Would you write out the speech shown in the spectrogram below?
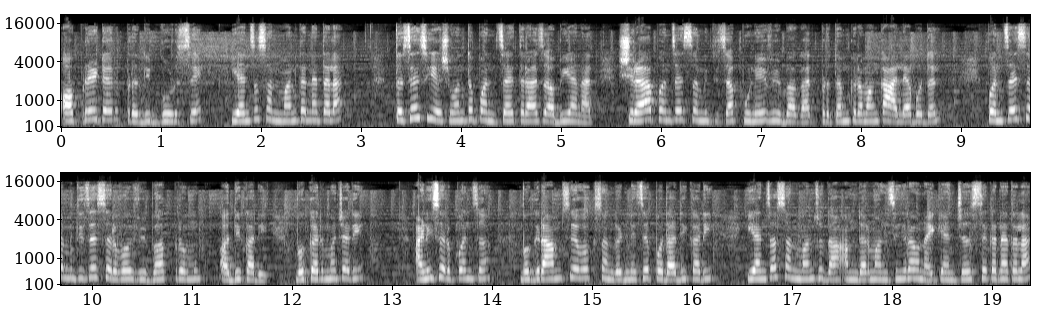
ऑपरेटर प्रदीप गोडसे यांचा सन्मान करण्यात आला. तसेच यशवंत पंचायत राज अभियानात शिराळा पंचायत समितीचा पुणे विभागात प्रथम क्रमांक आल्याबद्दल पंचायत समितीचे सर्व विभाग प्रमुख अधिकारी व कर्मचारी आणि सरपंच व ग्रामसेवक संघटनेचे पदाधिकारी यांचा सन्मानसुद्धा आमदार मानसिंगराव नाईक यांच्या हस्ते करण्यात आला.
